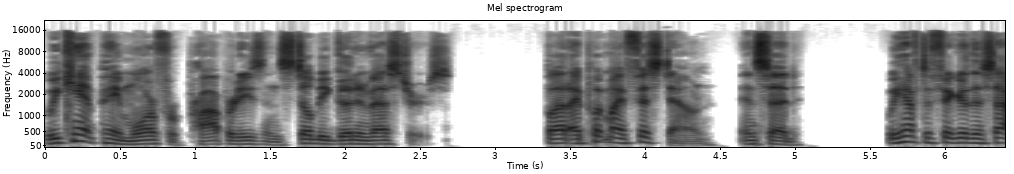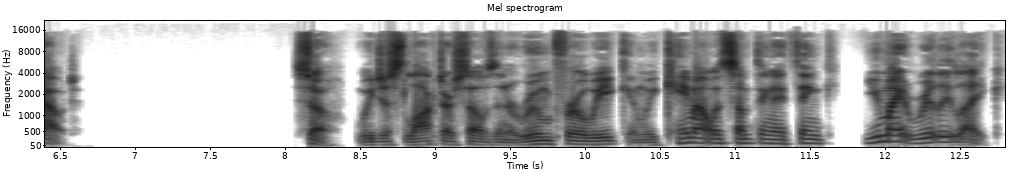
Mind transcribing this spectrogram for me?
We can't pay more for properties and still be good investors. But I put my fist down and said, We have to figure this out. So we just locked ourselves in a room for a week and we came out with something I think you might really like.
